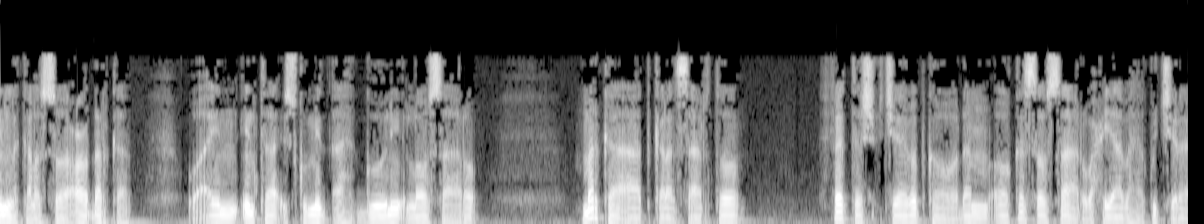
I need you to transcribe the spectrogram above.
in la kala sooco dharka. Waa in inta isku mid ah gooni loo saaro. Marka aad kala saarto fetash jeebabka oo dhan oo ka soo saar waxyaabaha ku jira.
